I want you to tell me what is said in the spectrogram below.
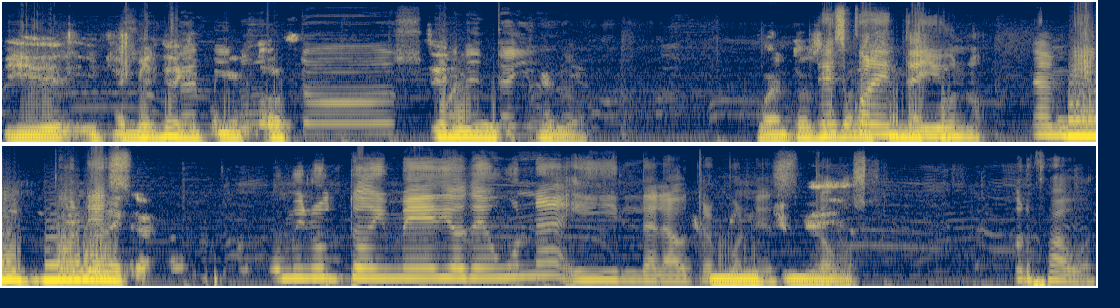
Y, y también tienes que poner dos. Bueno, entonces es pones un 41. minuto- También pones de un minuto y medio de una y la, la otra pones dos. Por favor.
